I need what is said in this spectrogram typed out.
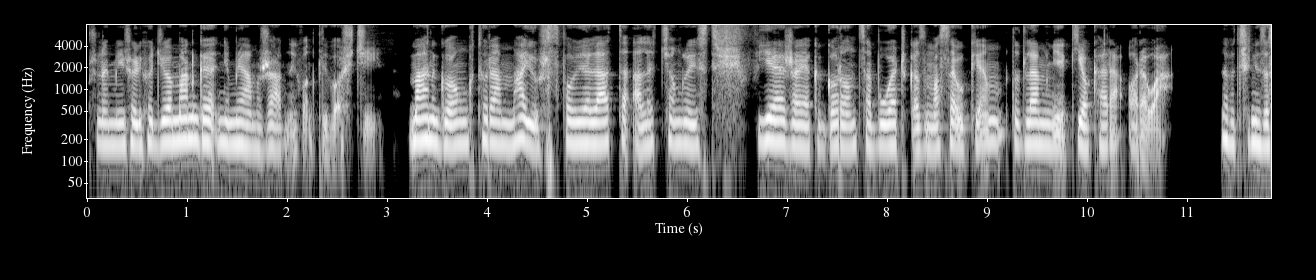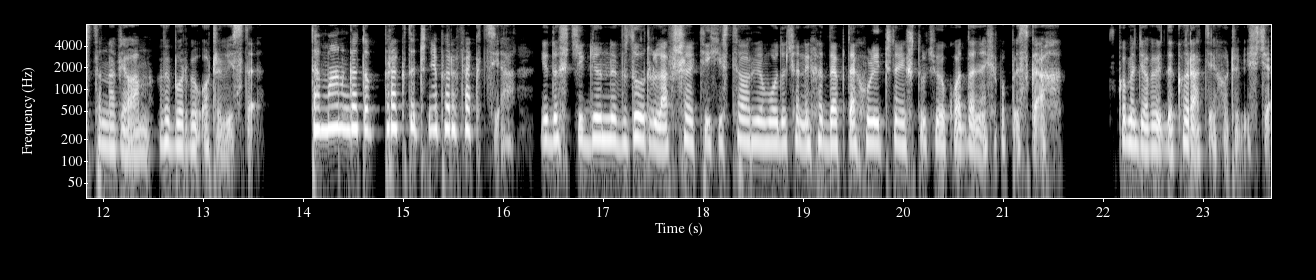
przynajmniej jeżeli chodzi o mangę, nie miałam żadnych wątpliwości. Mangą, która ma już swoje lata, ale ciągle jest świeża jak gorąca bułeczka z masełkiem, to dla mnie Kyokara Orewa. Nawet się nie zastanawiałam, wybór był oczywisty. Ta manga to praktycznie perfekcja. Niedościgniony wzór dla wszelkich historii o młodocianych adeptach ulicznej sztuki układania się po pyskach. W komediowych dekoracjach oczywiście.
